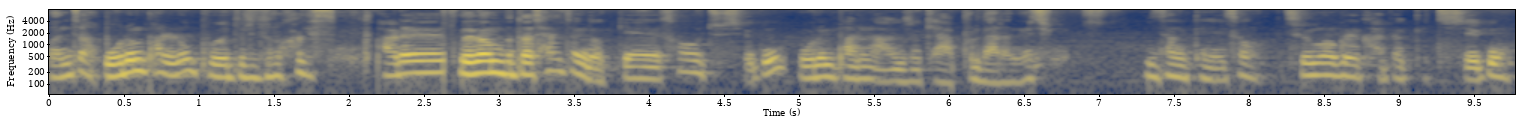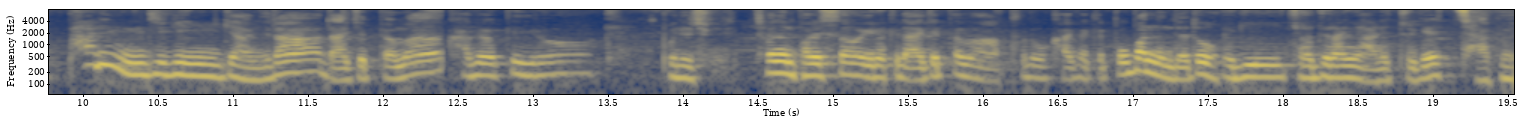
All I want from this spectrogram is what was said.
먼저 오른팔로 보여드리도록 하겠습니다. 발을 골반보다 살짝 넓게 서주시고 오른팔을 아주 이렇게 앞으로 나란해줍니다. 이 상태에서 주먹을 가볍게 치시고 팔이 움직이는 게 아니라 날개뼈만 가볍게 이렇게 보내줍니다. 저는 벌써 이렇게 날개뼈만 앞으로 가볍게 뽑았는데도 여기 겨드랑이 아래쪽에 자극,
